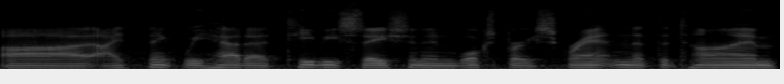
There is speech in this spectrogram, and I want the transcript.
Uh, I think we had a TV station in Wilkes-Barre, Scranton at the time.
